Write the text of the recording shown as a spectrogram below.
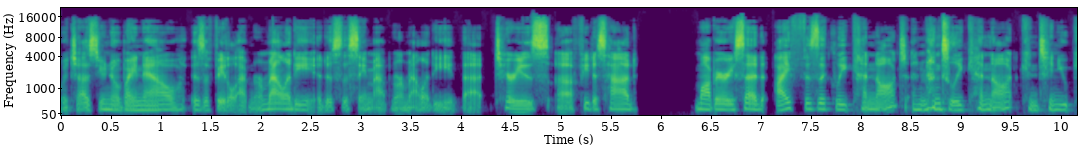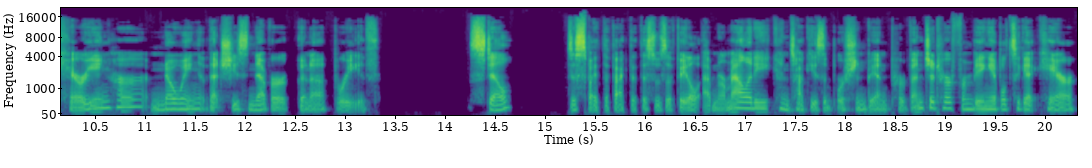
which, as you know by now, is a fatal abnormality. It is the same abnormality that Terry's uh, fetus had. Marbury said, I physically cannot and mentally cannot continue carrying her, knowing that she's never gonna breathe. Still, despite the fact that this was a fatal abnormality, Kentucky's abortion ban prevented her from being able to get care,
